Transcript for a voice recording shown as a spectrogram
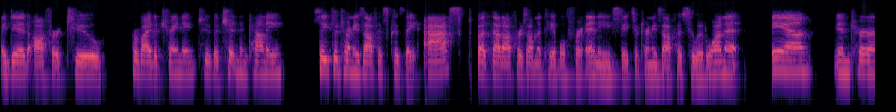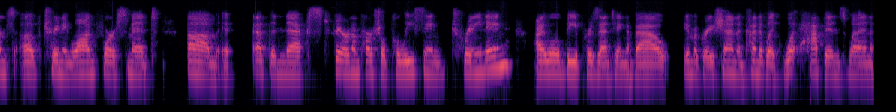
I did offer to provide a training to the Chittenden County State's Attorney's Office because they asked, but that offer's on the table for any State's Attorney's Office who would want it. And in terms of training law enforcement, um, at the next fair and impartial policing training, I will be presenting about immigration and kind of like what happens when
